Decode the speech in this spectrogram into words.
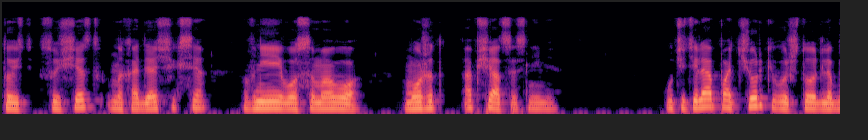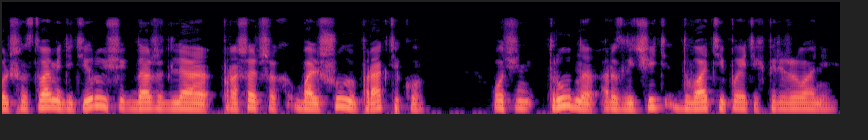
то есть существ, находящихся вне его самого, может общаться с ними. Учителя подчеркивают, что для большинства медитирующих, даже для прошедших большую практику, очень трудно различить два типа этих переживаний.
